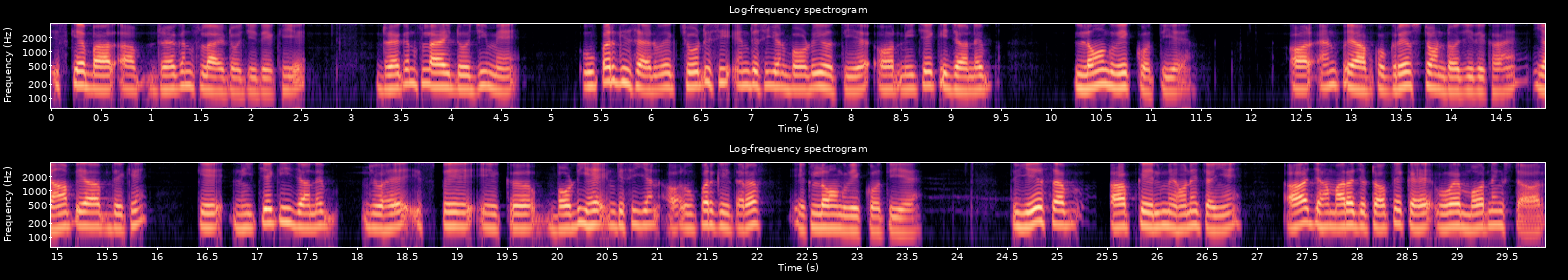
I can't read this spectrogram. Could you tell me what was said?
इसके बाद आप ड्रैगन फ्लाई डोजी देखिए। ड्रैगन फ्लाई डोजी में ऊपर की साइड में एक छोटी सी इंडिसीजन बॉडी होती है और नीचे की जानब लॉन्ग विक होती है। और एंड पे आपको ग्रेव स्टोन डोजी दिखाएँ। यहाँ पे आप देखें कि नीचे की जानब जो है, इस पे एक बॉडी है इंडिसीजन और ऊपर की तरफ़ एक लॉन्ग विक होती है। तो ये सब आपके इल्म में होने चाहिए। आज हमारा जो टॉपिक है, वो है morning star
